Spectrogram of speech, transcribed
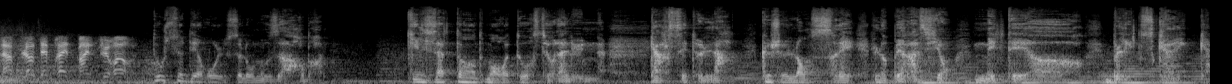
La flotte est prête, Mein Führer. Tout se déroule selon nos ordres. Qu'ils attendent mon retour sur la Lune, car c'est de là que je lancerai l'opération Météore Blitzkrieg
